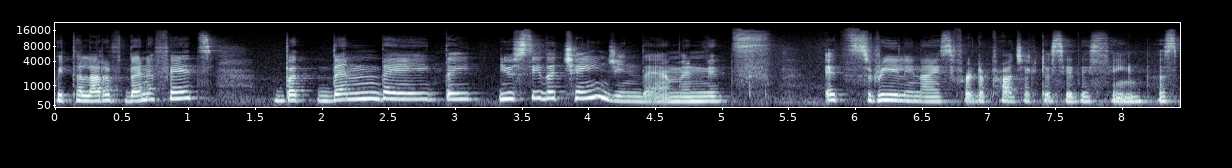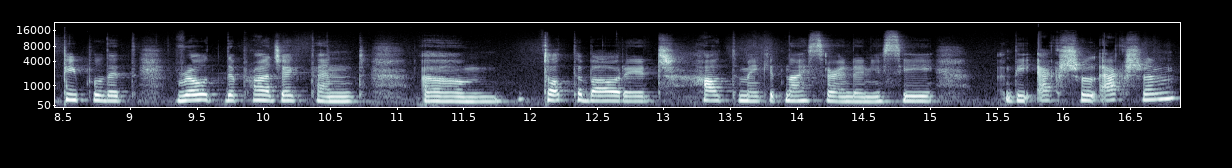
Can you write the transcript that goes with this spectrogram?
with a lot of benefits but then they they you see the change in them and it's it's really nice for the project to see this thing. As people that wrote the project and um, thought about it how to make it nicer and then you see the actual action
